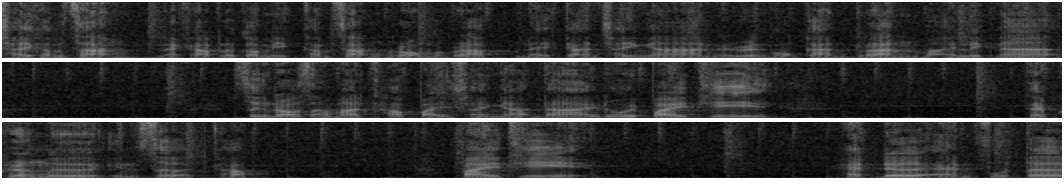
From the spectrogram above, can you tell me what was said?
ใช้คำสั่งนะครับ แล้วก็มีคำสั่งรองรับในการใช้งานในเรื่องของการรันหมายเลขหน้า ซึ่งเราสามารถเข้าไปใช้งานได้ โดยไปที่แถบเครื่องมือ Insert ครับ ไปที่ header and footer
